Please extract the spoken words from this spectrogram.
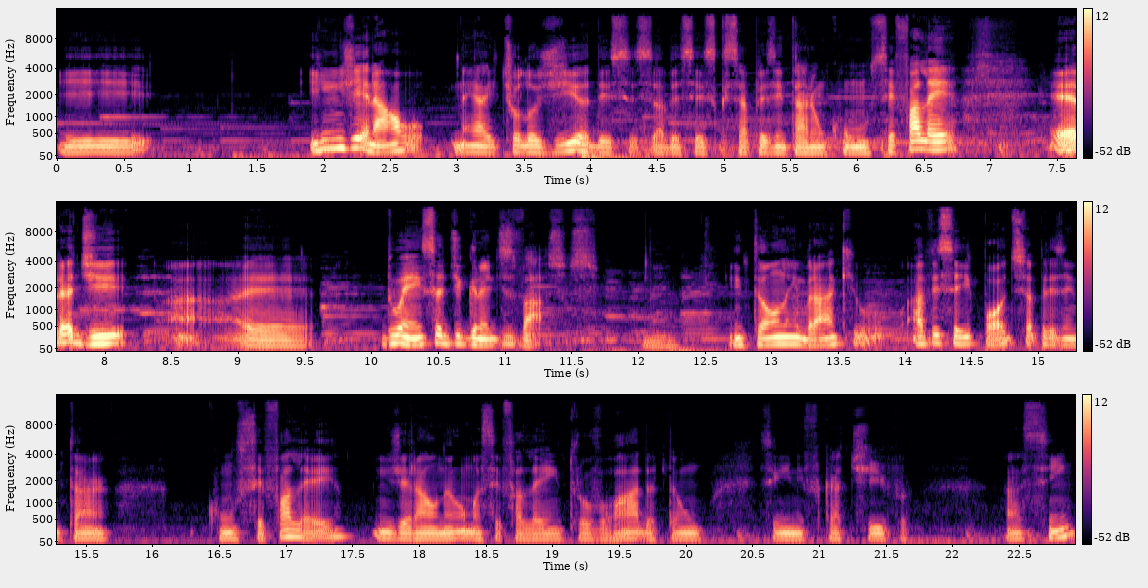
e e, em geral, né, a etiologia desses AVCs que se apresentaram com cefaleia era de é, doença de grandes vasos. Né? Então, lembrar que o AVCI pode se apresentar com cefaleia, em geral não uma cefaleia entrovoada tão significativa assim,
